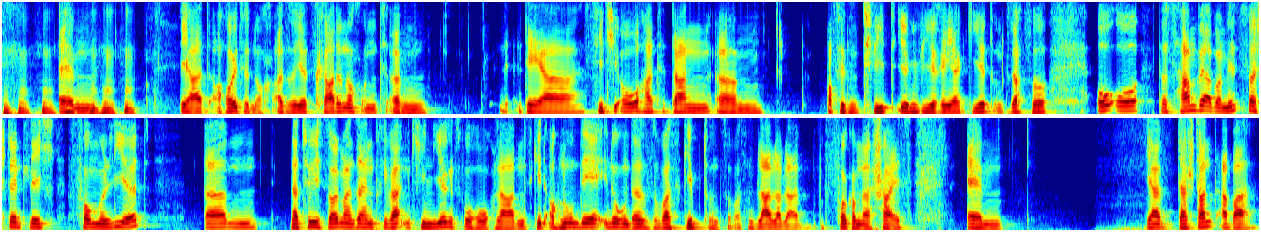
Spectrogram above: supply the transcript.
ähm, ja, heute noch, also jetzt gerade noch und ähm, der CTO hat dann ähm, auf diesen Tweet irgendwie reagiert und gesagt so, oh oh, das haben wir aber missverständlich formuliert. Ähm, natürlich soll man seinen privaten Key nirgendwo hochladen. Es geht auch nur um die Erinnerung, dass es sowas gibt und sowas und bla bla bla. Vollkommener Scheiß. Ähm, ja, da stand aber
